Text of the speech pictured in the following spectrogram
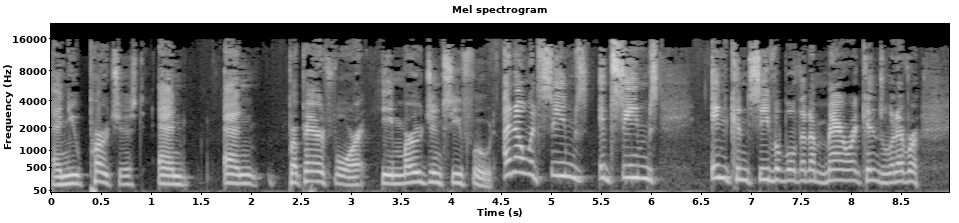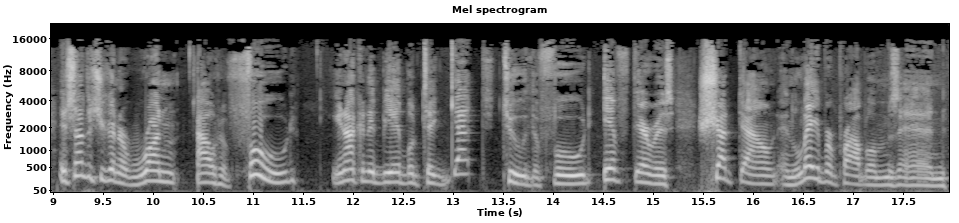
and you purchased and and prepared for emergency food. I know it seems it seems inconceivable that Americans, whatever, it's not that you're going to run out of food. You're not going to be able to get to the food if there is shutdown and labor problems and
